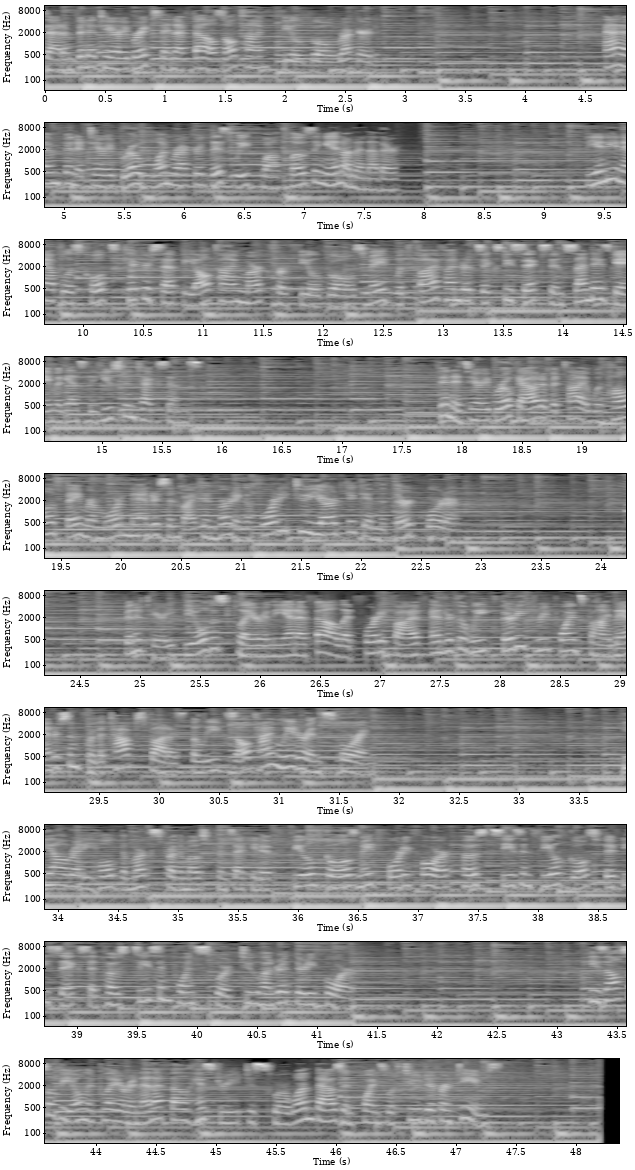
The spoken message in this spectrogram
Adam Vinatieri breaks NFL's all-time field goal record. Adam Vinatieri broke one record this week while closing in on another. The Indianapolis Colts kicker set the all-time mark for field goals made with 566 in Sunday's game against the Houston Texans. Vinatieri broke out of a tie with Hall of Famer Morten Andersen by converting a 42-yard kick in the third quarter. Vinatieri, the oldest player in the NFL at 45, entered the week 33 points behind Andersen for the top spot as the league's all-time leader in scoring. He already holds the marks for the most consecutive field goals made 44, postseason field goals 56 and postseason points scored 234. He's also the only player in NFL history to score 1,000 points with two different teams.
